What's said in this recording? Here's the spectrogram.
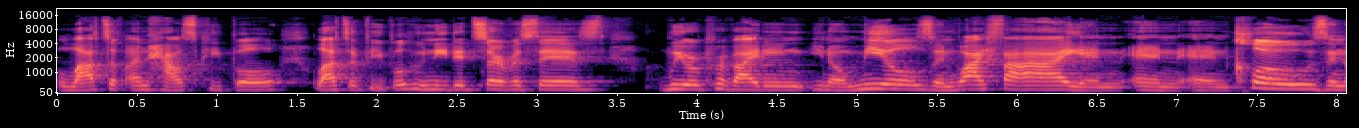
lots of unhoused people, lots of people who needed services. We were providing, you know, meals and Wi-Fi and and and clothes and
